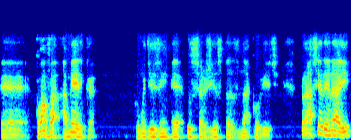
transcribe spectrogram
é, Cova América, como dizem é, os sargistas na Covid, para acelerar aí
